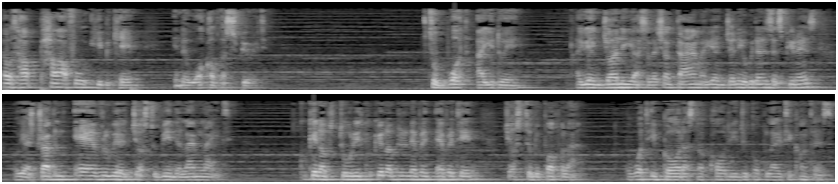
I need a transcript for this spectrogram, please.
That was how powerful he became in the work of the Spirit. So, what are you doing? Are you enjoying your isolation time? Are you enjoying your wilderness experience? Or you are traveling everywhere just to be in the limelight? Cooking up stories, cooking up doing every, everything just to be popular. But what if God has not called you into popularity contest?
